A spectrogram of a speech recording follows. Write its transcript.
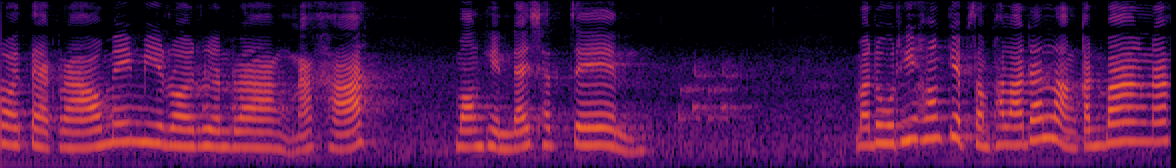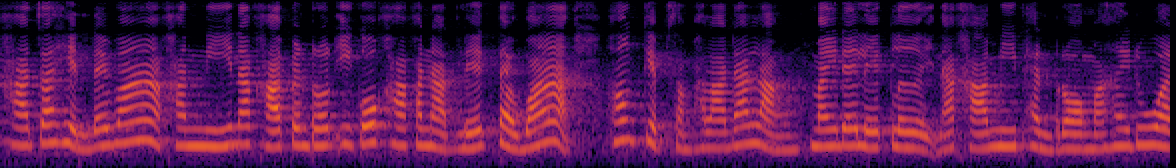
รอยแตกร้าว ไม่มีรอยเรือนรางนะคะ มองเห็นได้ชัดเจน มาดูที่ห้องเก็บสัมภาระด้านหลังกันบ้างนะคะ จะเห็นได้ว่าคันนี้นะคะเป็นรถอีโก้คาขนาดเล็ก แต่ว่าห้องเก็บสัมภาระด้านหลังไม่ได้เล็กเลยนะคะ มีแผ่นรองมาให้ด้วย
